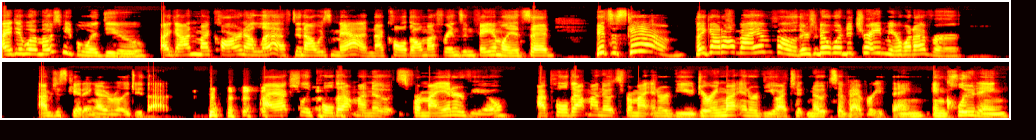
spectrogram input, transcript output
I did what most people would do. I got in my car and I left and I was mad and I called all my friends and family and said, it's a scam. They got all my info. There's no one to train me or whatever. I'm just kidding. I didn't really do that. I actually pulled out my notes from my interview. I pulled out my notes from my interview. During my interview, I took notes of everything, including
